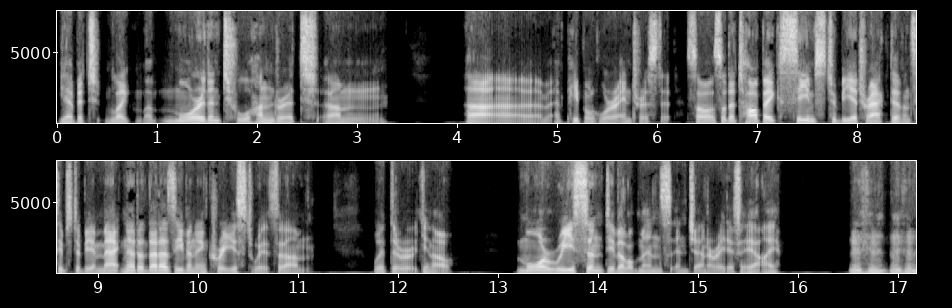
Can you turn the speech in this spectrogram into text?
yeah, but like more than 200 um, uh, people who are interested. So, so the topic seems to be attractive and seems to be a magnet, and that has even increased with um, with the you know more recent developments in generative AI. Mm-hmm, mm-hmm.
